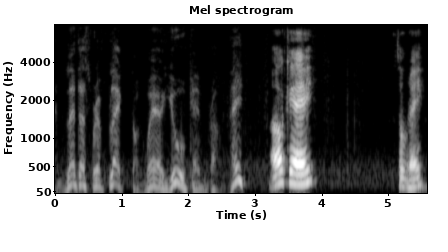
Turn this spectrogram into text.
and let us reflect on where you came from, eh? Ok. Tu vrei?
